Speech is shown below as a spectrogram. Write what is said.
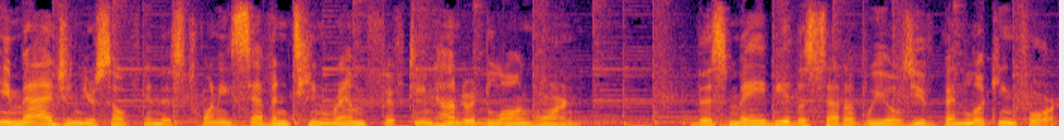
Imagine yourself in this 2017 Ram 1500 Longhorn. This may be the set of wheels you've been looking for.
